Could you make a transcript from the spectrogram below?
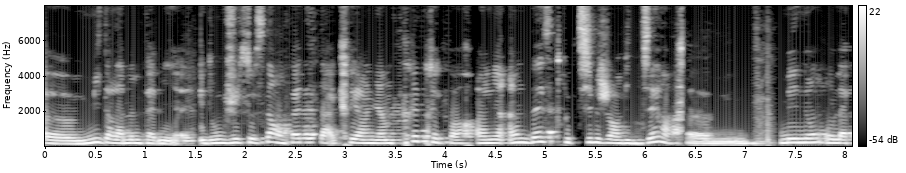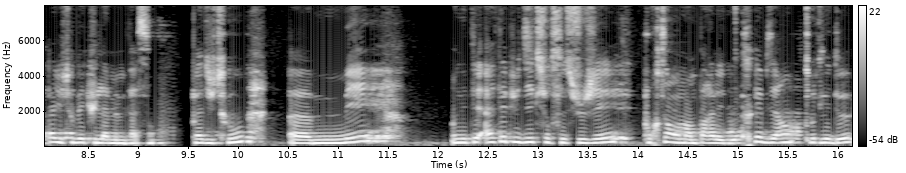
euh, mis dans la même famille. Et donc juste ça, en fait, ça a créé un lien très très fort, un lien indestructible, j'ai envie de dire. Euh, mais non, on l'a pas du tout vécu de la même façon. Pas du tout. Euh, mais on était assez pudiques sur ce sujet. Pourtant, on en parlait très bien, toutes les deux,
